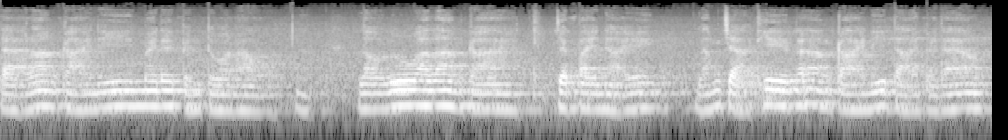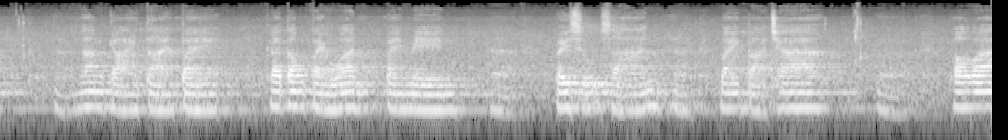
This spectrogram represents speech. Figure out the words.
แต่ร่างกายนี้ไม่ได้เป็นตัวเรา เรารู้ว่าร่างกายจะไปไหน หลังจากที่ร่างกายนี้ตายไปแล้ว ร่างกายตายไป ก็ต้องไปวัดไปเมน ไปสุสานไปป่าช้า เพราะว่า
